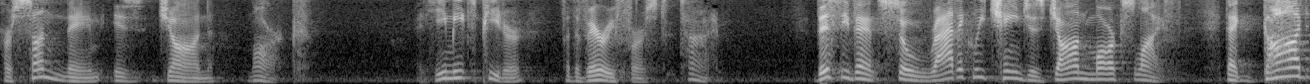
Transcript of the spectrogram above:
Her son's name is John Mark. And he meets Peter for the very first time. This event so radically changes John Mark's life that God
